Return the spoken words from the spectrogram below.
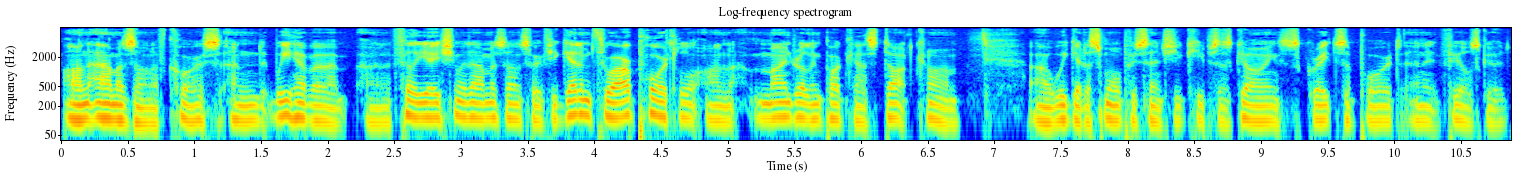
on Amazon, of course. And we have a, an affiliation with Amazon. So if you get them through our portal on mindrollingpodcast.com, uh, we get a small percentage. It keeps us going. It's great support, and it feels good.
